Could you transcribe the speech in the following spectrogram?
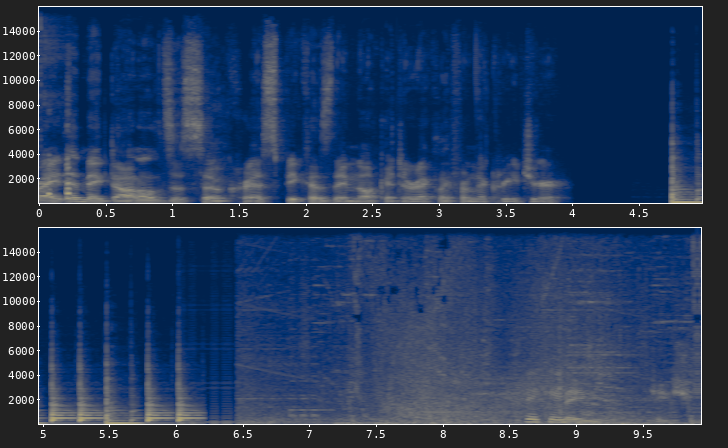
Right in McDonald's is so crisp because they milk it directly from the creature. Vacation. Vacation.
